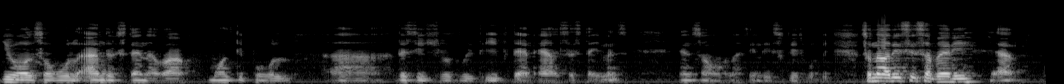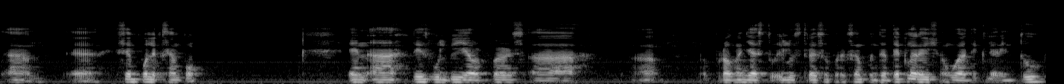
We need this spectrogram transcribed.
you also will understand about multiple uh, decisions with if then else statements and so on. I think this this will be. So now this is a very um, um, uh, simple example. And uh, this will be our first uh, uh, program just to illustrate. So for example in the declaration we're declaring two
